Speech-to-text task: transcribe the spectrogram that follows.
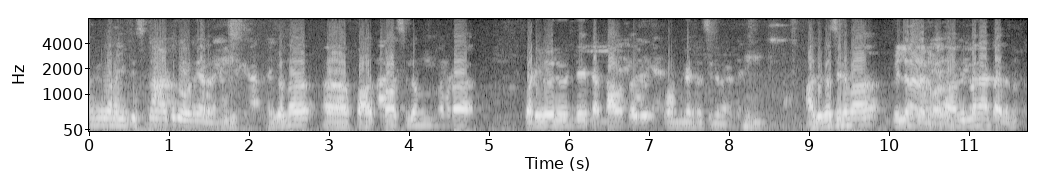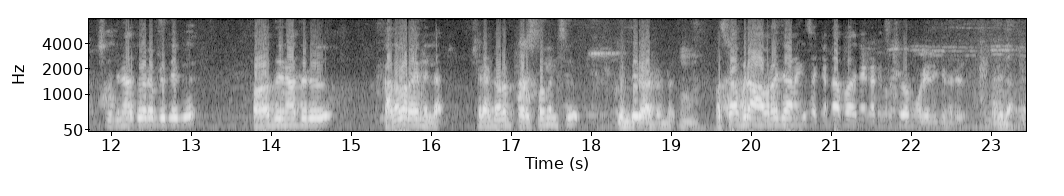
ഒരു വെറൈറ്റി സിനിമയായിട്ട് തോന്നിയായിരുന്നു. എനിക്ക് എനിക്കൊന്ന് ഫഹദ് ഫാസിലും നമ്മുടെ വടിവേലുവിന്റെ രണ്ടാമത്തെ ഒരു കോമ്പിനേഷൻ സിനിമയായിരുന്നു ആദ്യത്തെ സിനിമ വില്ലനായിട്ടായിരുന്നു പക്ഷെ ഇതിനകത്ത് വരുമ്പോഴത്തേക്ക് ഫഹദ് ഇതിനകത്തൊരു കഥ പറയുന്നില്ല. പക്ഷെ രണ്ടുപേരും പെർഫോമൻസ് ഗംഭീരമായിട്ടുണ്ട്. ഫസ്റ്റ് ഹാഫ് ഒരു ആവറേജ് ആണെങ്കിൽ സെക്കൻഡ് ഹാഫ് അതിനെക്കാട്ടി കുറച്ചുകൂടെ മുകളിൽ നിൽക്കുന്ന ഒരു ഇതാണ്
